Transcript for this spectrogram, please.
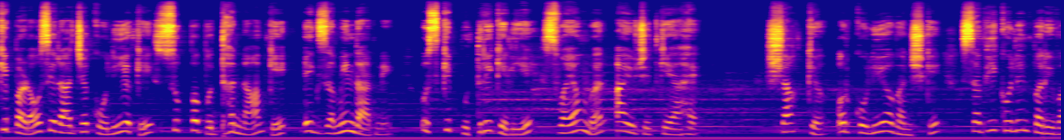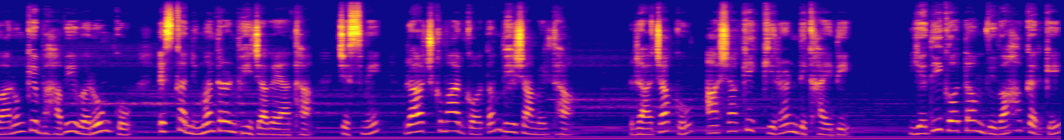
कि पड़ोसी राज्य कोलिय के सुप्प नाम के एक जमींदार ने उसकी पुत्री के लिए स्वयंवर आयोजित किया है। शाक्य और कोलिय वंश के सभी कुलीन परिवारों के भावी वरों को इसका निमंत्रण भेजा गया था, जिसमें राजकुमार गौतम भी शामिल था। राजा को आशा की किरण दिखाई दी। यदि गौतम विवाह करके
